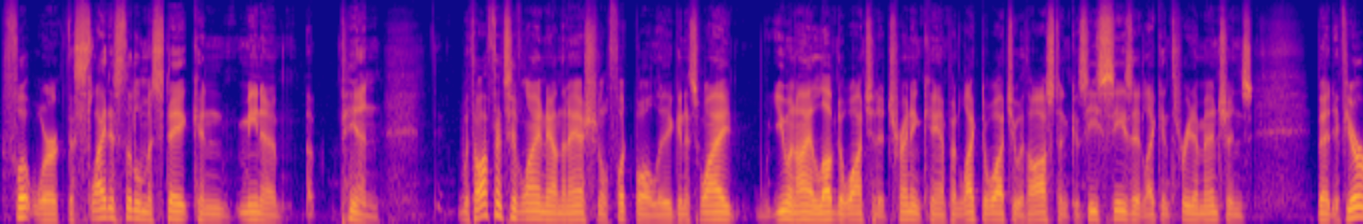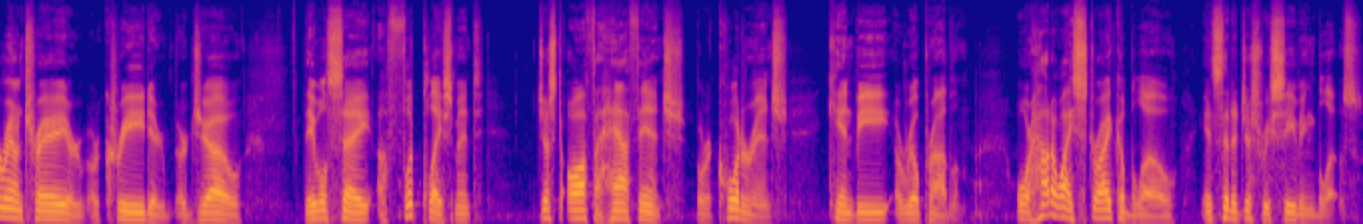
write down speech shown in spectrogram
footwork. The slightest little mistake can mean a, a pin. With offensive line now in the National Football League, and it's why you and I love to watch it at training camp and like to watch it with Austin because he sees it like in three dimensions. But if you're around Trey or, or Creed or, or Joe, they will say a foot placement just off a half inch or a quarter inch can be a real problem. Or how do I strike a blow instead of just receiving blows.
